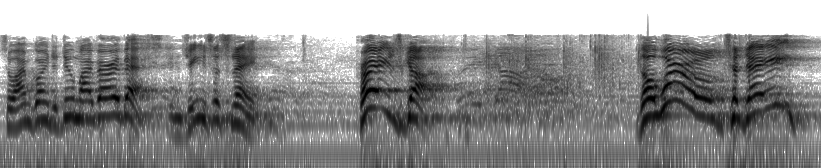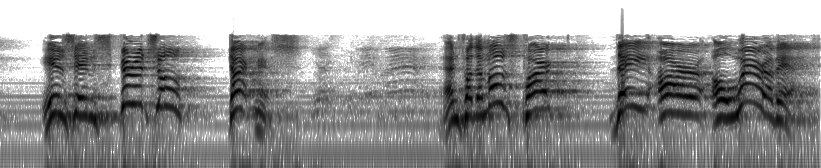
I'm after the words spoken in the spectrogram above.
so I'm going to do my very best in Jesus' name. Praise God. The world today is in spiritual darkness. And for the most part, they are aware of it.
